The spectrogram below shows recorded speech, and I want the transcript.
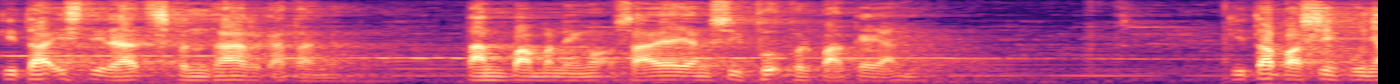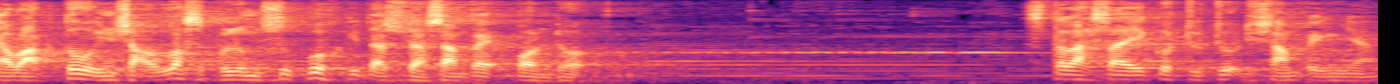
Kita istirahat sebentar katanya tanpa menengok saya yang sibuk berpakaian. Kita pasti punya waktu insya Allah sebelum subuh kita sudah sampai pondok. Setelah saya ikut duduk di sampingnya,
